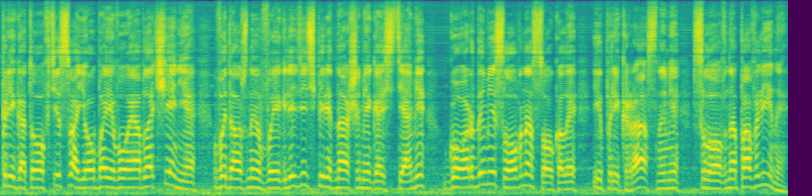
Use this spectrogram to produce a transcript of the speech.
приготовьте свое боевое облачение. Вы должны выглядеть перед нашими гостями гордыми, словно соколы, и прекрасными, словно павлины».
